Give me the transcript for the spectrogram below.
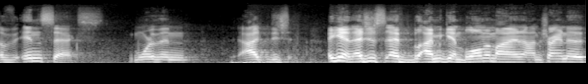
of insects, more than I just, again, I just, I'm again blowing my mind. I'm trying to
